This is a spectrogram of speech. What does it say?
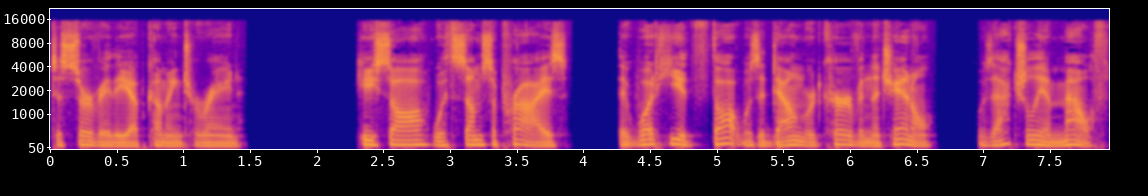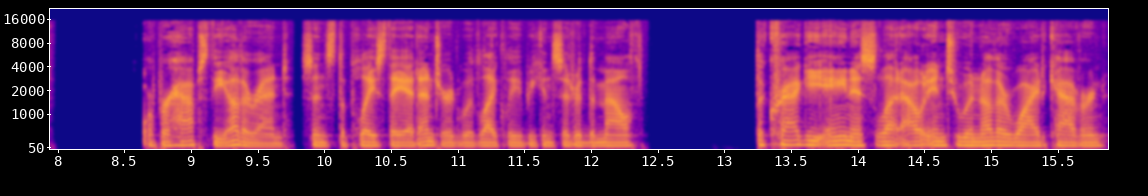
to survey the upcoming terrain. He saw, with some surprise, that what he had thought was a downward curve in the channel was actually a mouth or perhaps the other end, since the place they had entered would likely be considered the mouth. The craggy anus let out into another wide cavern.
